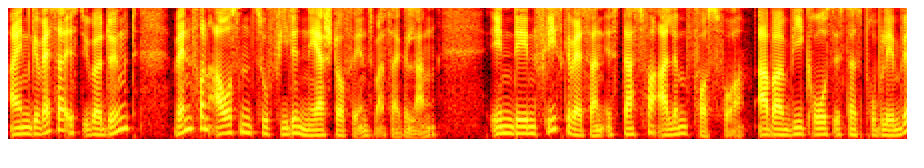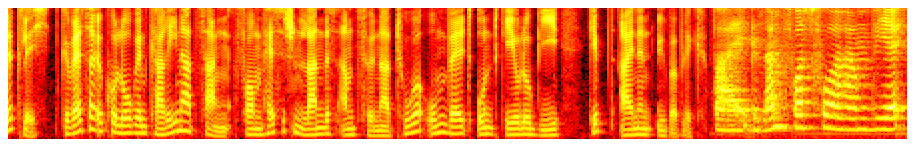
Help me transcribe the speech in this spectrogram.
Ein Gewässer ist überdüngt, wenn von außen zu viele Nährstoffe ins Wasser gelangen. In den Fließgewässern ist das vor allem Phosphor. Aber wie groß ist das Problem wirklich? Gewässerökologin Karina Zang vom Hessischen Landesamt für Natur, Umwelt und Geologie gibt einen Überblick. Bei Gesamtphosphor haben wir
